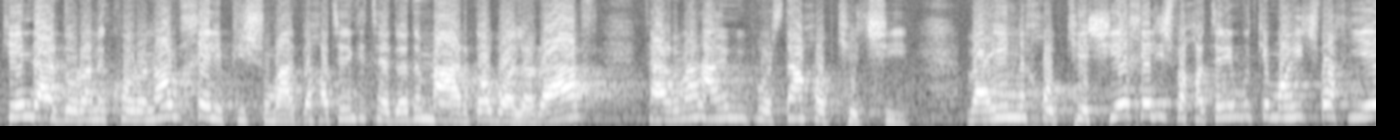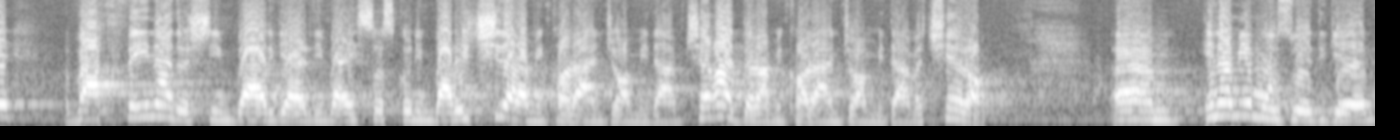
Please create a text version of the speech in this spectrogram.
که این در دوران کرونا هم خیلی پیش اومد به خاطر اینکه تعداد مرگا بالا رفت تقریبا همه می‌پرسن خب که چی؟ و این خب که چیه خیلیش به خاطر این بود که ما هیچ وقت یه وقفه ای نداشتیم برگردیم و احساس کنیم برای چی دارم این کار انجام میدم؟ چقدر دارم این کار انجام میدم و چرا؟ این هم یه موضوع دیگه.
